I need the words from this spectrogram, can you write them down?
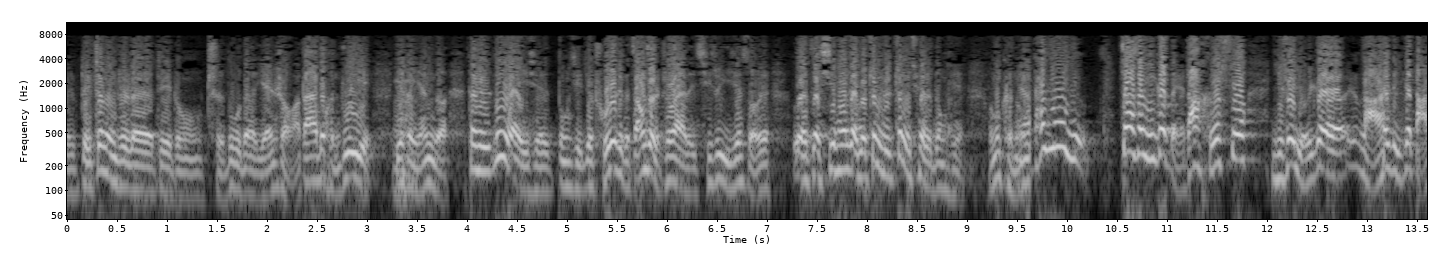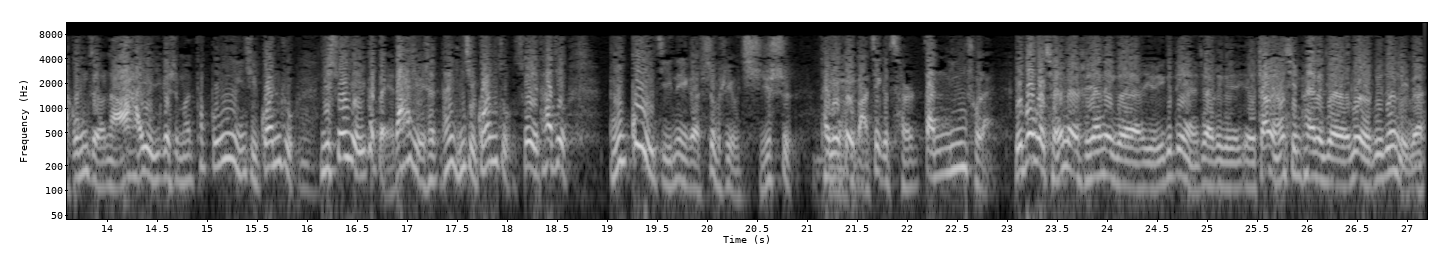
对对政治的这种尺度的严守啊，大家都很注意，也很严格。但是另外一些东西，就除了这个脏字之外的，其实一些所谓呃在西方叫做政治正确的东西，我们可能他因为有加上一个北大和说，你说有一个哪儿的一个打工者，哪儿还有一个什么，他不用引起关注。你说有一个北大学生，他引起关注，所以他就不顾及那个是不是有歧视，他就会把这个词儿单拎出来。就包括前一段时间那个有一个电影叫这个张扬新拍的叫《落叶归根》里边，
